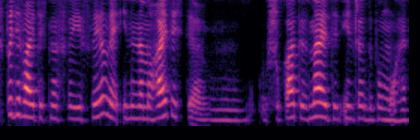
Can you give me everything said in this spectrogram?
Сподівайтесь на свої сили і не намагайтеся шукати, знаєте, інших допомоги.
